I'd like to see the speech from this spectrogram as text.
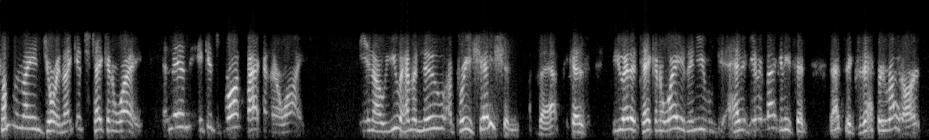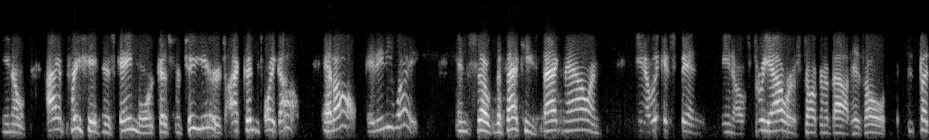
something they enjoy, and that gets taken away, and then it gets brought back in their life. You know, you have a new appreciation of that because you had it taken away, and then you had to give it back. And he said, "That's exactly right, Art. You know, I appreciate this game more because for two years I couldn't play golf at all in any way, and so the fact he's back now, and you know, we could spend you know three hours talking about his whole, but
